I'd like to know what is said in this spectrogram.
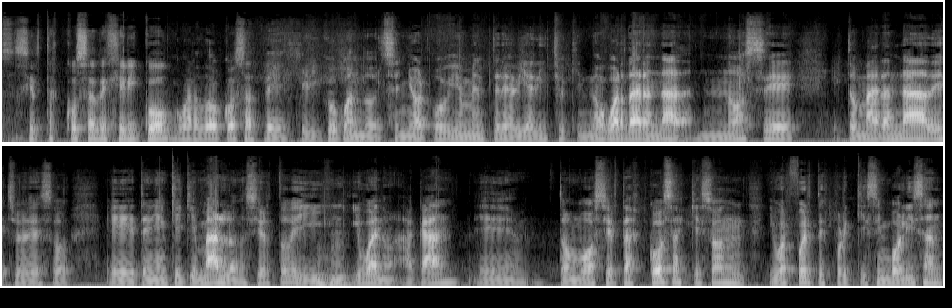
ciertas cosas de Jericó. Guardó cosas de Jericó cuando el Señor obviamente le había dicho que no guardaran nada, no se tomaran nada, de hecho eso eh, tenían que quemarlo, ¿no es cierto? Y, y bueno, Acán eh, tomó ciertas cosas que son igual fuertes porque simbolizan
